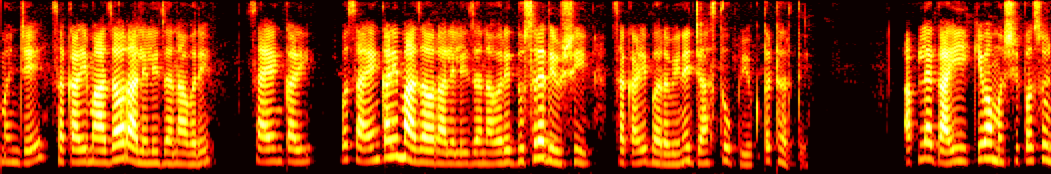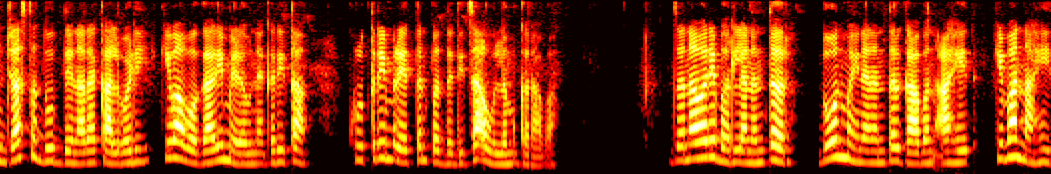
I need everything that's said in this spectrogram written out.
म्हणजे सकाळी माझावर आलेली जनावरे सायंकाळी व सायंकाळी माझावर आलेली जनावरे दुसऱ्या दिवशी सकाळी भरविणे जास्त उपयुक्त ठरते. आपल्या गायी किंवा म्हशीपासून जास्त दूध देणाऱ्या कालवडी किंवा वगारी मिळवण्याकरिता कृत्रिम रेतन पद्धतीचा अवलंब करावा. जनावरे भरल्यानंतर दोन महिन्यानंतर गाभण आहेत किंवा नाहीत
